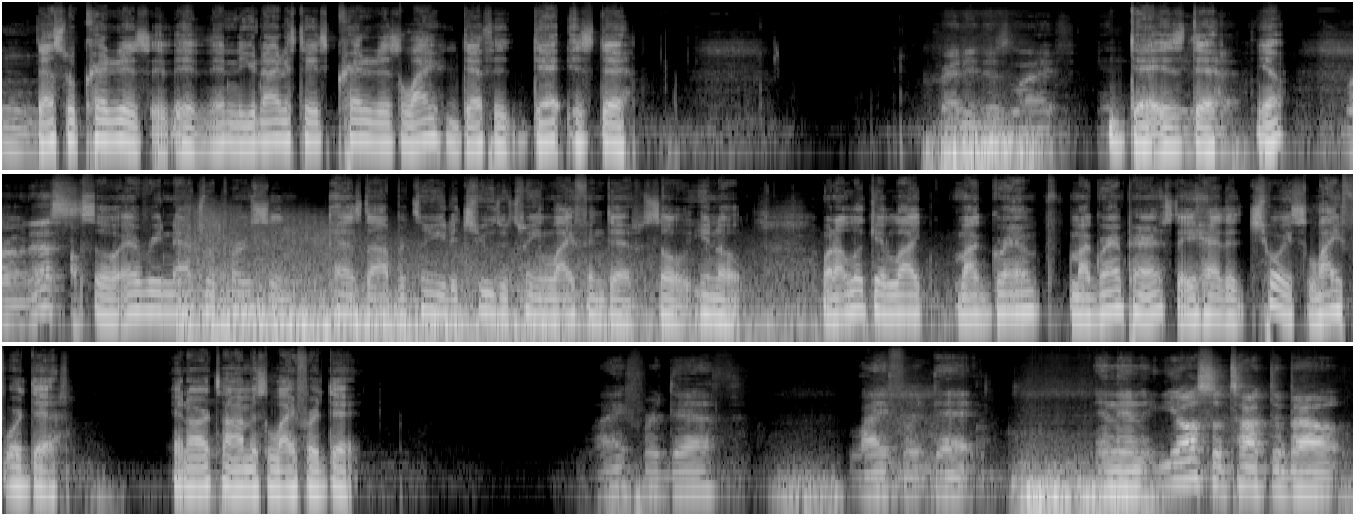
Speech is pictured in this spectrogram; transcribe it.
Mm. That's what credit is. It, it, in the United States, credit is life. Death is debt is death. Credit is life. and Debt is death. Yeah. Bro, that's So every natural person has the opportunity to choose between life and death. So you know, when I look at like my grand my grandparents, they had a choice: life or death. In our time, it's life or death. life or death, life or debt. And then you also talked about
